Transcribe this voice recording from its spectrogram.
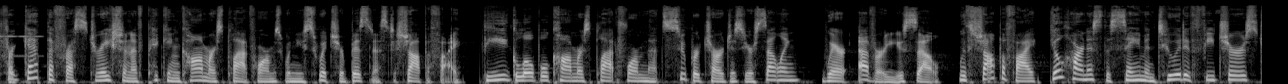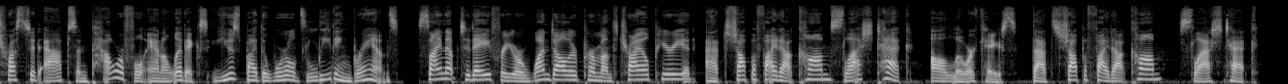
Forget the frustration of picking commerce platforms when you switch your business to Shopify, the global commerce platform that supercharges your selling wherever you sell. With Shopify, you'll harness the same intuitive features, trusted apps, and powerful analytics used by the world's leading brands. Sign up today for your $1 per month trial period at shopify.com slash tech, all lowercase. That's shopify.com slash tech.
